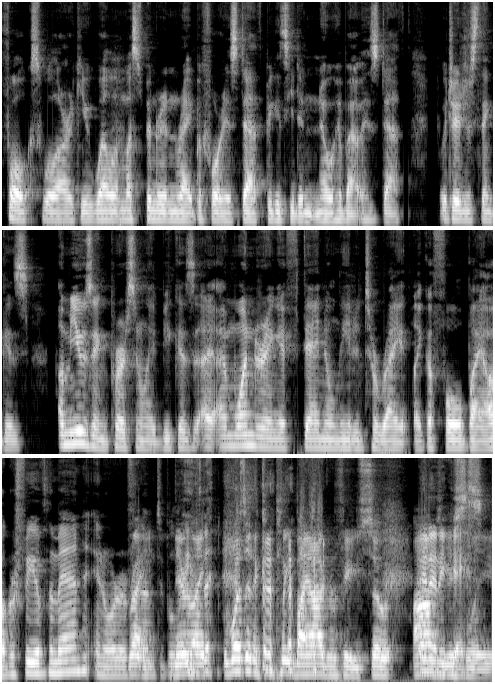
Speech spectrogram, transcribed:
folks will argue, well, it must have been written right before his death because he didn't know about his death, which I just think is amusing personally because I, I'm wondering if Daniel needed to write like a full biography of the man in order for them right? to They're believe like that. it wasn't a complete biography, so any case. obviously,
